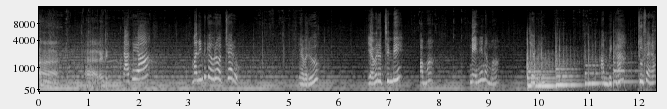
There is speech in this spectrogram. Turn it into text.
ఆ, ఆ, రండి. తాతయ్య మన ఇంటికి ఎవరో వచ్చారు. ఎవరు? ఎవరొచ్చింది? అమ్మా నేనేనమ్మా. ఎవరు? అంబిక చూసారా?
